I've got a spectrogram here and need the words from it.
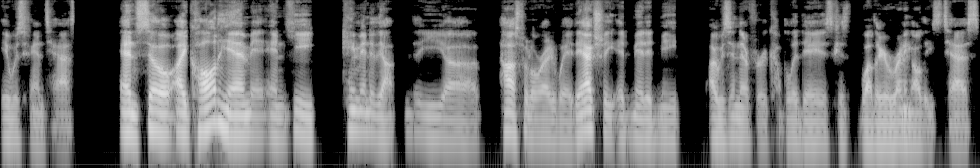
it was fantastic. And so I called him and, and he came into the, the uh, hospital right away. They actually admitted me. I was in there for a couple of days because while they were running all these tests.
